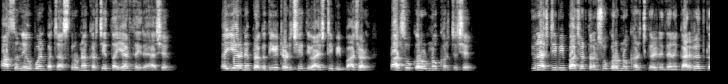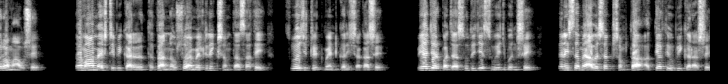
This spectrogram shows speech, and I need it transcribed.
પાંચસો નેવું પોઈન્ટ પચાસ કરોડના ખર્ચે તૈયાર થઈ રહ્યા છે. તૈયાર અને પ્રગતિ હેઠળ છે તેવા એસટીપી પાછળ બારસો કરોડનો ખર્ચ છે. જૂના એસટીપી પાછળ ત્રણસો કરોડનો ખર્ચ કરીને તેને કાર્યરત કરવામાં આવશે. તમામ એસટીપી કાર્યરત થતાં નવસો એમએલટીની ક્ષમતા સાથે સુએજ ટ્રીટમેન્ટ કરી શકાશે. બે હજાર પચાસ સુધી જે સુએજ બનશે, તેની સામે આવશ્યક ક્ષમતા અત્યારથી ઊભી કરાશે.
